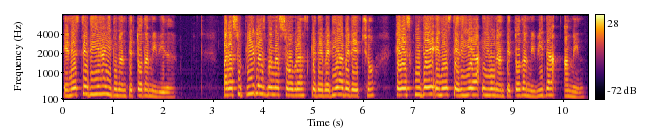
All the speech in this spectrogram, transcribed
en este día y durante toda mi vida, para suplir las buenas obras que debería haber hecho que descuidé en este día y durante toda mi vida. Amén.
